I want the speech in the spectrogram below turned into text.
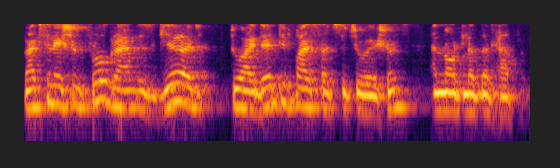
vaccination program is geared to identify such situations and not let that happen.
